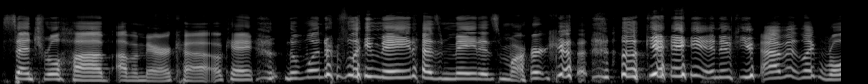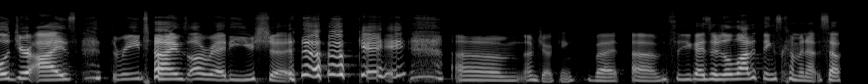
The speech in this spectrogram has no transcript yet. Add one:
central hub of America. Okay. The Wonderfully Made has made its mark. okay. And if you haven't like rolled your eyes three times already, you should. okay. Um, I'm joking. But um, so you guys, there's a lot of things coming up. So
